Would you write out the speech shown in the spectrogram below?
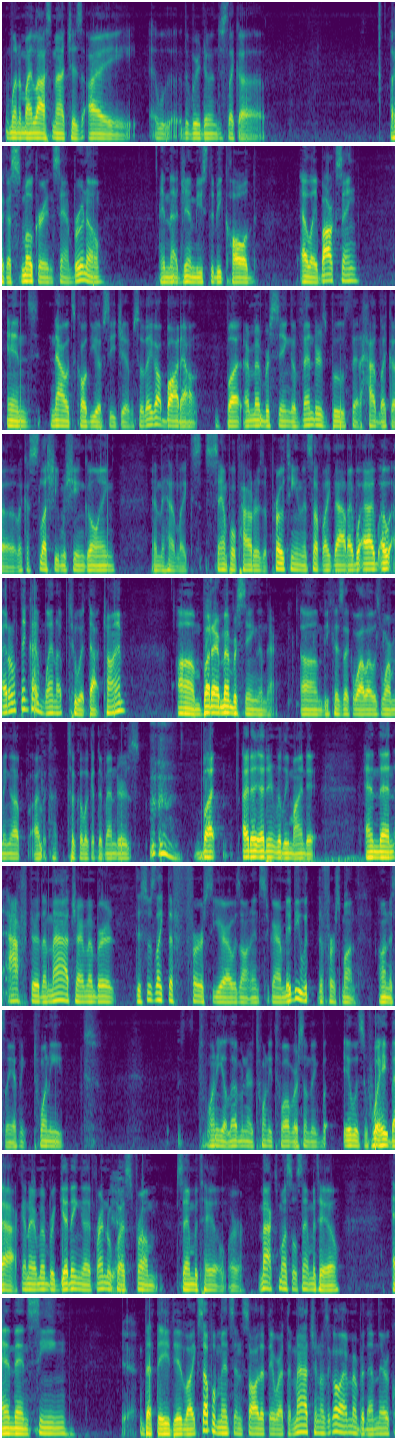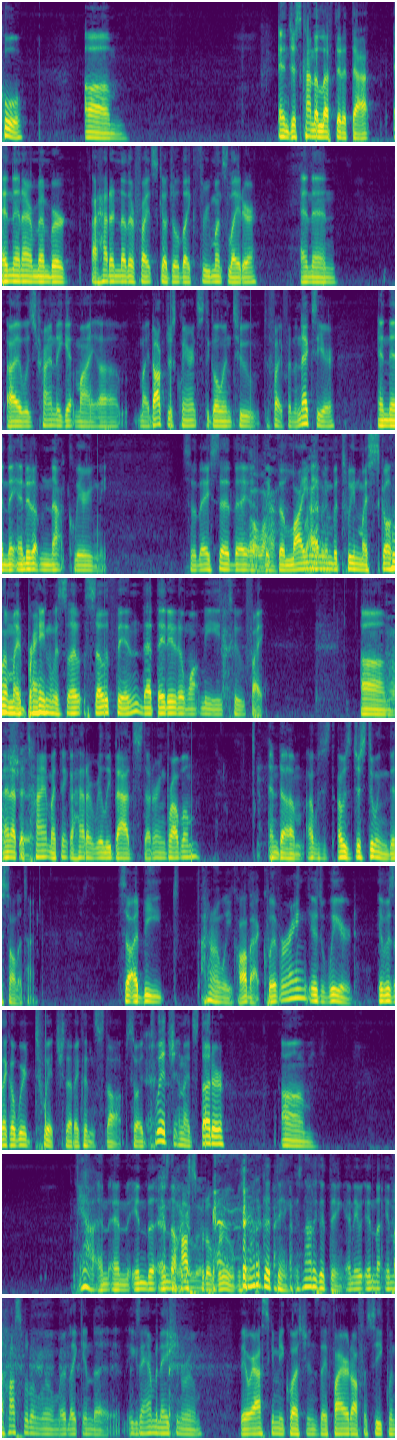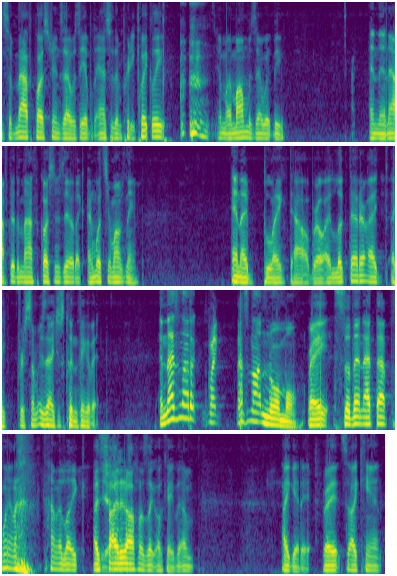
one of my last matches, I we were doing just like a like a smoker in San Bruno, and that gym used to be called LA Boxing, and now it's called UFC Gym. So they got bought out. But I remember seeing a vendor's booth that had like a like a slushy machine going, and they had like sample powders of protein and stuff like that. I, I, I don't think I went up to it that time, um, but I remember seeing them there. Um, because like while I was warming up, I took a look at the vendors, but I, I didn't really mind it. And then after the match, I remember this was like the first year I was on Instagram, maybe with the first month, honestly. I think 20, 2011 or 2012 or something, but it was way back. And I remember getting a friend request yeah. from San Mateo or Max Muscle San Mateo, and then seeing yeah. that they did like supplements and saw that they were at the match. And I was like, oh, I remember them. They were cool. Um, and just kind of left it at that. And then I remember I had another fight scheduled like three months later. And then I was trying to get my uh, my doctor's clearance to go into to fight for the next year, and then they ended up not clearing me. So they said that oh, wow. like, the lining in between my skull and my brain was so so thin that they didn't want me to fight. Um, oh, and at shit. the time, I think I had a really bad stuttering problem, and um, I was I was just doing this all the time. So I'd be I don't know what you call that quivering. It was weird. It was like a weird twitch that I couldn't stop. So I'd yeah. twitch and I'd stutter. Um, yeah, and, and in the That's in the hospital room, it's not a good thing. It's not a good thing. And in the in the hospital room or like in the examination room, they were asking me questions. They fired off a sequence of math questions. I was able to answer them pretty quickly, and my mom was there with me. And then after the math questions, they were like, "And what's your mom's name?" And I blanked out, bro. I looked at her. I, I for some reason I just couldn't think of it, and that's not a, like that's not normal, right? So then at that point, I kind of like I yeah. sided off. I was like, okay, then I get it, right? So I can't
